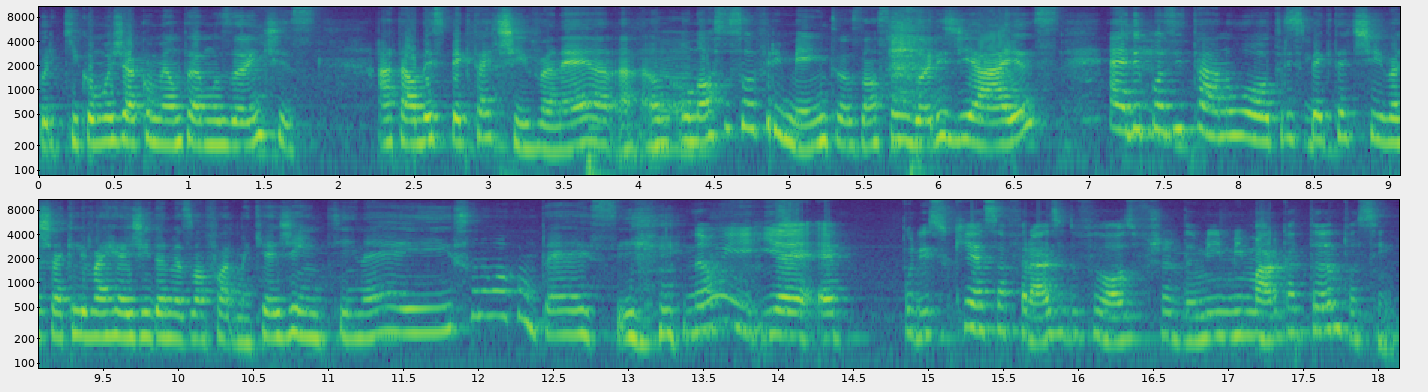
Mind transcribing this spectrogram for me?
Porque, como já comentamos antes, a tal da expectativa, né? O nosso sofrimento, as nossas dores diárias é depositar no outro expectativa, achar que ele vai reagir da mesma forma que a gente, né? E isso não acontece. Não, e, e é, é por isso que essa frase do filósofo Chardin me, me marca tanto, assim.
